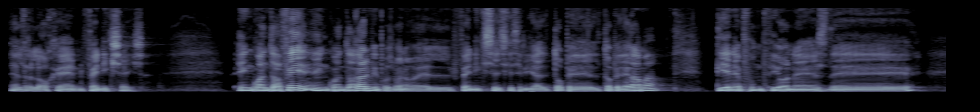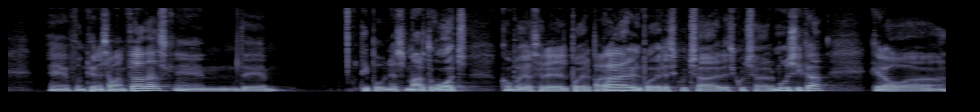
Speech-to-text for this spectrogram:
el reloj en Fenix 6 en cuanto a Fe, en cuanto a Garmin pues bueno el Fenix 6 que sería el tope el tope de gama tiene funciones de eh, funciones avanzadas de tipo un smartwatch como podría ser el poder pagar el poder escuchar escuchar música que lo,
